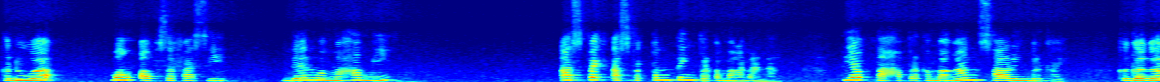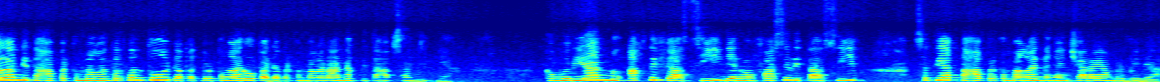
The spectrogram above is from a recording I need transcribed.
Kedua, mengobservasi dan memahami aspek-aspek penting perkembangan anak. Tiap tahap perkembangan saling berkait. Kegagalan di tahap perkembangan tertentu dapat berpengaruh pada perkembangan anak di tahap selanjutnya. Kemudian mengaktifasi dan memfasilitasi setiap tahap perkembangan dengan cara yang berbeda.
